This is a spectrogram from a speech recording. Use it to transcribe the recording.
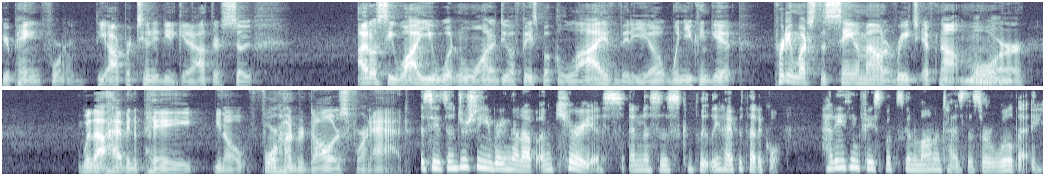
You're paying for the opportunity to get out there. So I don't see why you wouldn't want to do a Facebook live video when you can get pretty much the same amount of reach, if not more, without having to pay, you know, $400 for an ad. See, it's interesting you bring that up. I'm curious, and this is completely hypothetical. How do you think Facebook's going to monetize this, or will they?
